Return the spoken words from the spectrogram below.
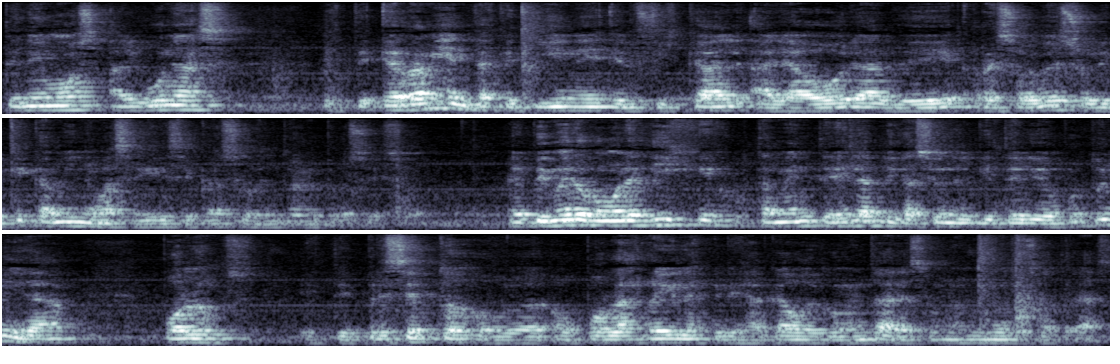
tenemos algunas este, herramientas que tiene el fiscal a la hora de resolver sobre qué camino va a seguir ese caso dentro del proceso. El primero, como les dije, justamente es la aplicación del criterio de oportunidad por los este, preceptos o, por las reglas que les acabo de comentar hace unos minutos atrás.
